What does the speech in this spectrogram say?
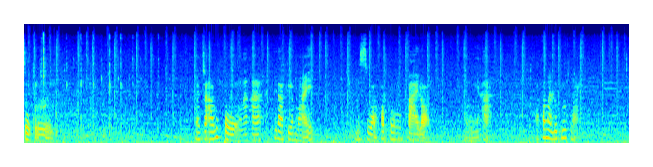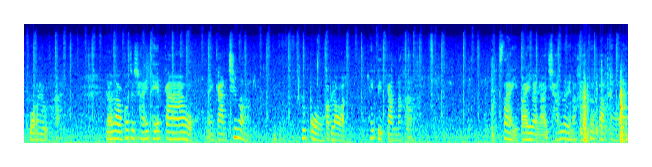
สุกเลยเราจะเอาลูกโป่งนะคะ ที่เราเตรียมไว้มาสวมเข้าตรงปลายหลอดอย่างนี้ค่ะเอาเข้ามาลึกๆหน่อยกลัวมันหลุดค่ะ แล้วเราก็จะใช้เทปกาวในการเชื่อมลูกโป่งกับหลอดให้ติดกันนะคะ ใส่ไปหลาย ๆ ชั้นเลยนะคะ เพื่อความแข็งแรง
